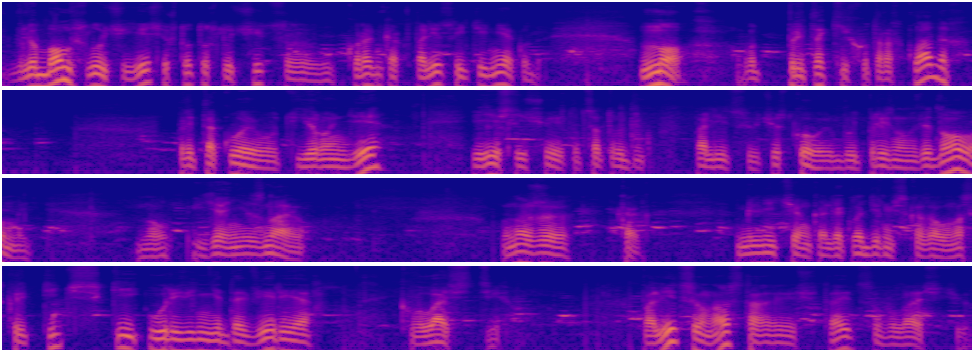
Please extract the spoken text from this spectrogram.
в любом случае, если что-то случится, кроме как в полицию идти некуда. Но вот при таких вот раскладах при такой вот ерунде, и если еще этот сотрудник полиции участковый будет признан виновным, ну, я не знаю. У нас же, как Мельниченко Олег Владимирович сказал, у нас критический уровень недоверия к власти. Полиция у нас считается властью.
